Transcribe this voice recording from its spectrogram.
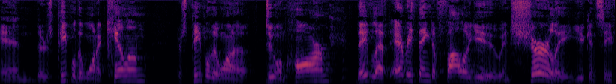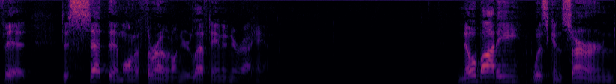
and there's people that want to kill them, there's people that want to do them harm. They've left everything to follow you, and surely you can see fit to set them on a throne on your left hand and your right hand. Nobody was concerned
